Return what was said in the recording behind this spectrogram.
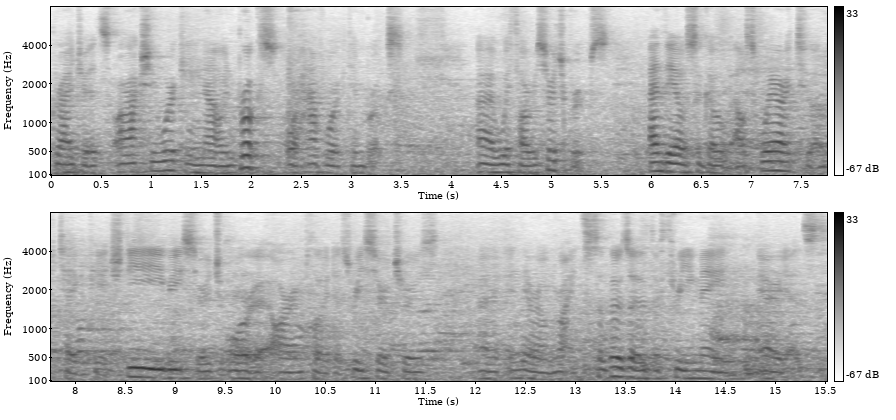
graduates are actually working now in Brookes or have worked in Brookes uh, with our research groups and they also go elsewhere to undertake PhD research or are employed as researchers uh, in their own rights. So those are the three main areas.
